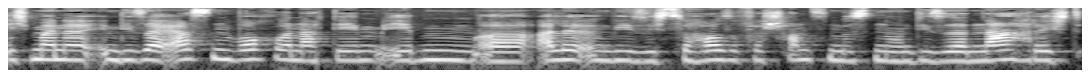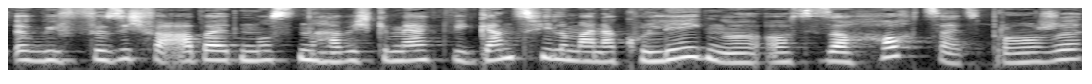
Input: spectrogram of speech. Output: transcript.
ich meine, in dieser ersten Woche, nachdem eben äh, alle irgendwie sich zu Hause verschanzen müssen und diese Nachricht irgendwie für sich verarbeiten mussten, habe ich gemerkt, wie ganz viele meiner Kollegen äh, aus dieser Hochzeitsbranche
